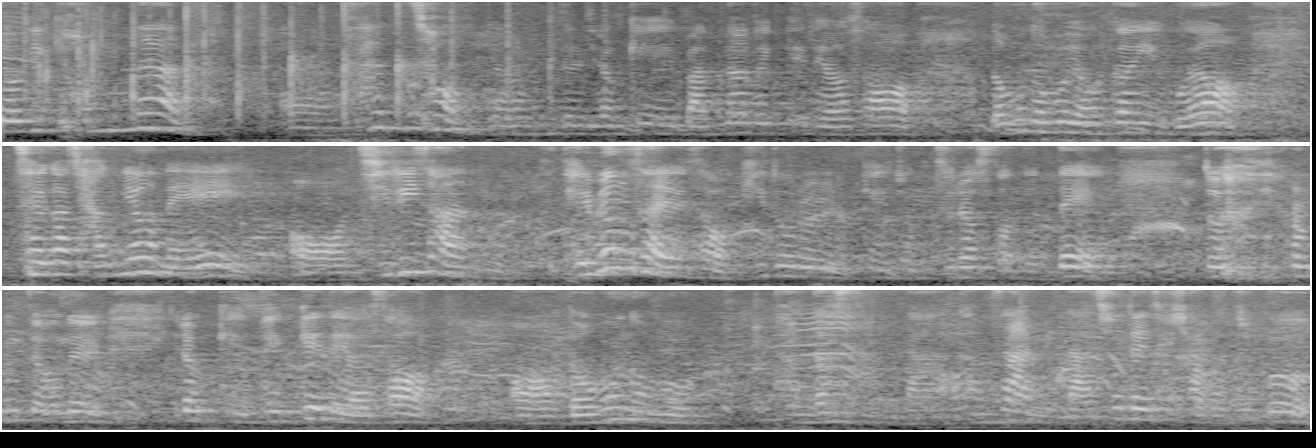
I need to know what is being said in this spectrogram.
여기 경남 어, 산청 여러분들 이렇게 만나 뵙게 되어서 너무너무 영광이고요. 제가 작년에 어, 지리산 그 대명사에서 기도를 이렇게 좀 드렸었는데 또 여러분들 오늘 이렇게 뵙게 되어서 어, 너무너무 반갑습니다. 감사합니다. 초대해 주셔가지고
